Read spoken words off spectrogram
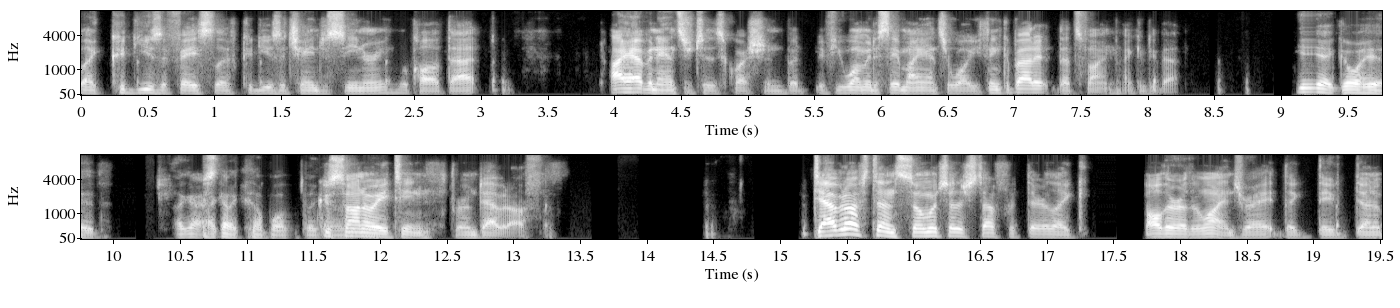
like could use a facelift, could use a change of scenery? We'll call it that. I have an answer to this question, but if you want me to say my answer while you think about it, that's fine. I can do that. Yeah, go ahead. I got, I got a couple of things. Cusano 18 from Davidoff. Davidoff's done so much other stuff with their like all their other lines, right? Like they've done a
